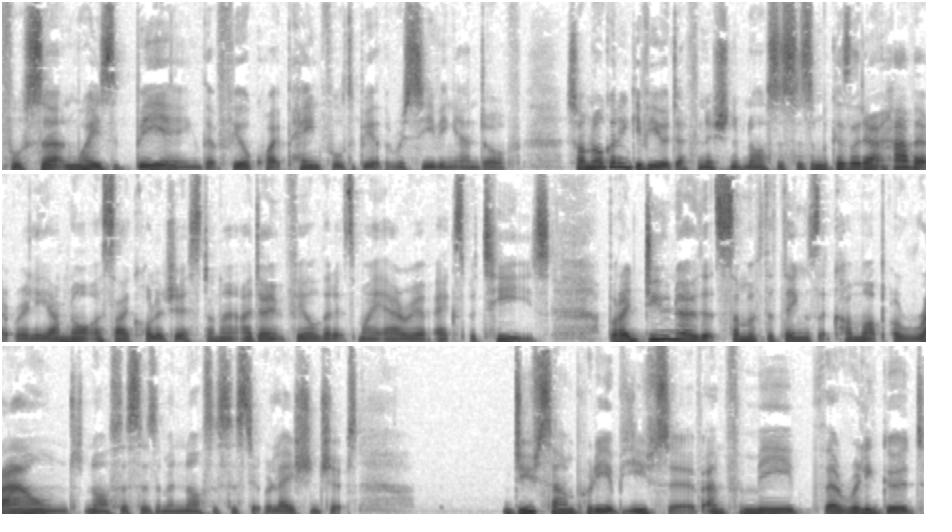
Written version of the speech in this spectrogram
for certain ways of being that feel quite painful to be at the receiving end of. So I'm not going to give you a definition of narcissism because I don't have it really. I'm not a psychologist and I, I don't feel that it's my area of expertise. But I do know that some of the things that come up around narcissism and narcissistic relationships do sound pretty abusive. And for me, they're really good.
